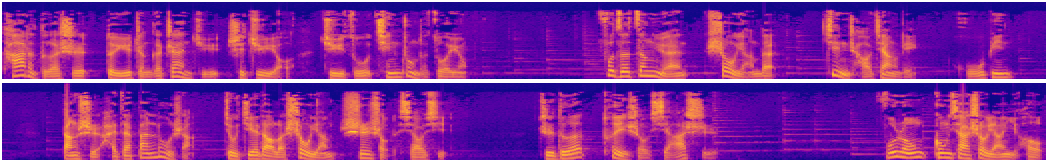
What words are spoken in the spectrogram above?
他的得失对于整个战局是具有。举足轻重的作用。负责增援寿阳的晋朝将领胡斌，当时还在半路上，就接到了寿阳失守的消息。只得退守峡石。芙蓉攻下寿阳以后，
